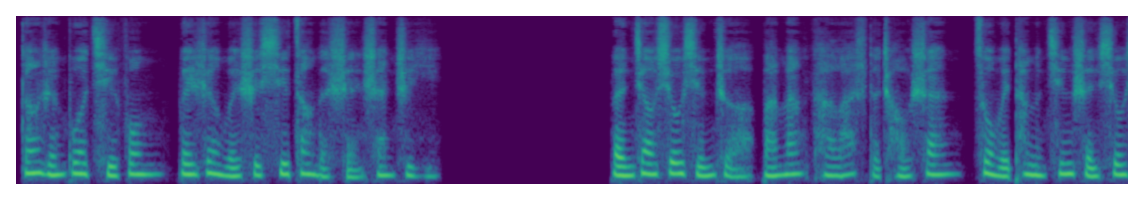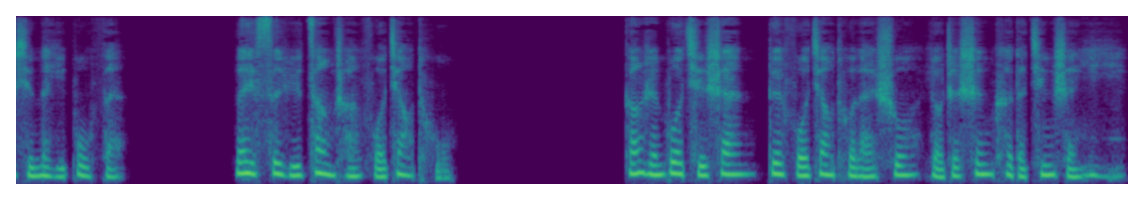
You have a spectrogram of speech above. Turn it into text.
冈仁波齐峰被认为是西藏的神山之一。本教修行者把曼卡拉什的朝山作为他们精神修行的一部分，类似于藏传佛教徒。冈仁波齐山对佛教徒来说有着深刻的精神意义。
